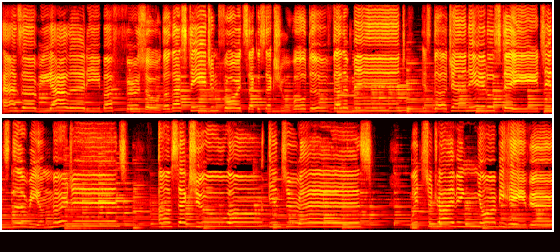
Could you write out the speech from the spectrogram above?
as a reality buffer. So the last stage in Freud's psychosexual development the genital stage. It's the reemergence of sexual interests which are driving your behavior.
